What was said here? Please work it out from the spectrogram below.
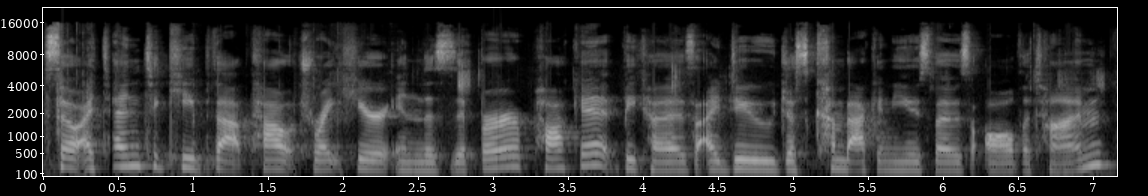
So I tend to keep that pouch right here in the zipper pocket because I do just come back and use those all the time.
